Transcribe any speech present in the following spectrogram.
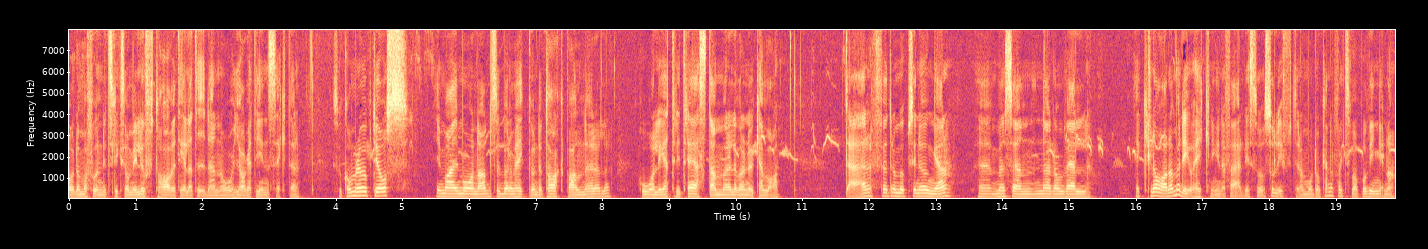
och de har funnits liksom i lufthavet hela tiden och jagat insekter. Så kommer de upp till oss i maj månad så börjar de häcka under takpannor eller hål i trästammar eller vad det nu kan vara. Där föder de upp sina ungar eh, men sen när de väl är klara med det och häckningen är färdig så, så lyfter de och då kan de faktiskt vara på vingarna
